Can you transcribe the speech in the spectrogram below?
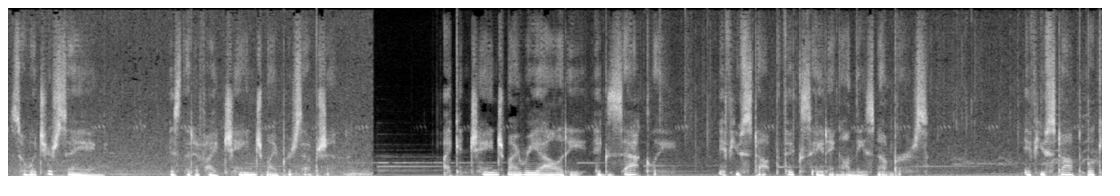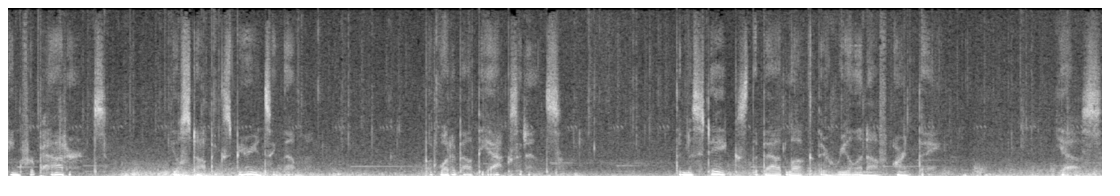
So, what you're saying is that if I change my perception, I can change my reality exactly if you stop fixating on these numbers. If you stop looking for patterns, you'll stop experiencing them. But what about the accidents? The mistakes, the bad luck, they're real enough, aren't they? Yes.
